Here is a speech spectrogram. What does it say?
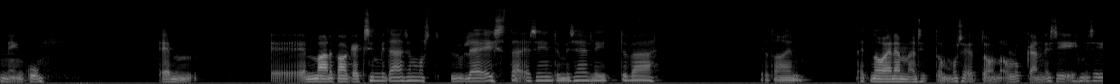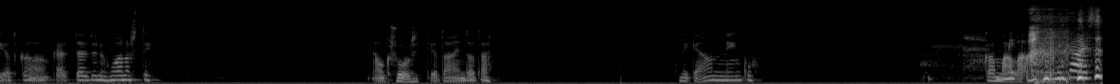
niin kuin, en, en mä ainakaan keksi mitään semmoista yleistä esiintymiseen liittyvää jotain että ne on enemmän sitten tommosia, että on ollut kännisiä ihmisiä, jotka on käyttäytynyt huonosti. Onko sulla sitten jotain tota, mikä on niinku kamalaa? Mi- mikä olisi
